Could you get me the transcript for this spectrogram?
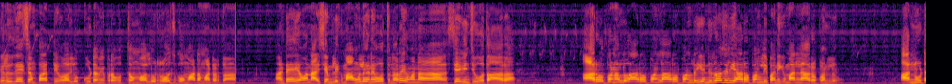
తెలుగుదేశం పార్టీ వాళ్ళు కూటమి ప్రభుత్వం వాళ్ళు రోజుకో మాట మాట్లాడుతున్నారు. అంటే ఏమన్నా అసెంబ్లీకి మామూలుగానే పోతున్నారా? ఏమన్నా సేవించి పోతున్నారా? ఆరోపణలు ఆరోపణలు ఆరోపణలు. ఎన్ని రోజులు ఈ ఆరోపణలు ఈ పనికి మాలిన ఆరోపణలు? ఆ నూట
